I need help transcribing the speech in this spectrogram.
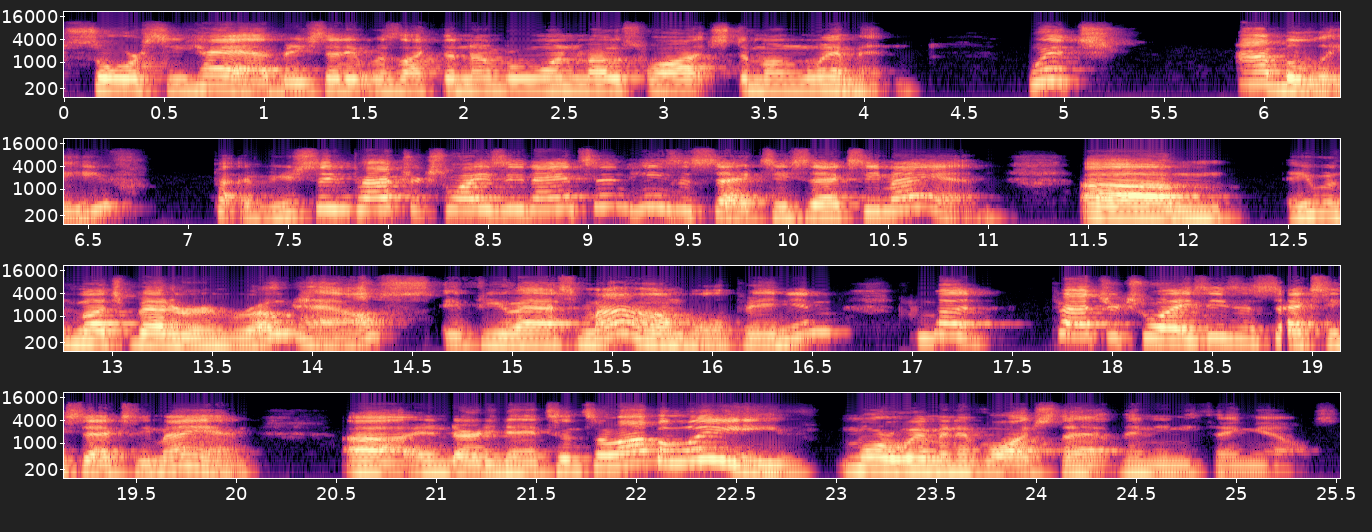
source he had, but he said it was like the number one most watched among women, which I believe. Have you seen Patrick Swayze dancing? He's a sexy, sexy man. Um, he was much better in Roadhouse, if you ask my humble opinion. But Patrick Swayze's a sexy, sexy man uh, in Dirty Dancing. So I believe more women have watched that than anything else.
